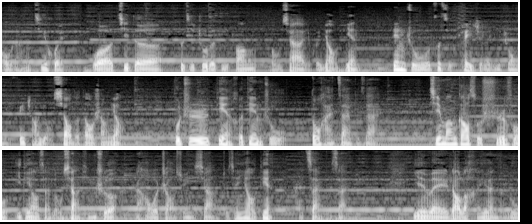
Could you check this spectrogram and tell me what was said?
偶然的机会，我记得自己住的地方楼下有个药店，店主自己配置了一种非常有效的刀伤药。不知店和店主都还在不在？急忙告诉师傅，一定要在楼下停车，然后我找寻一下这间药店还在不在。因为绕了很远的路，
